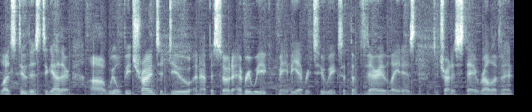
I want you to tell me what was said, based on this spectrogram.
let's do this together. Uh, we'll be trying to do an episode every week, maybe every two weeks at the very latest, to try to stay relevant.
